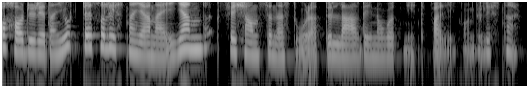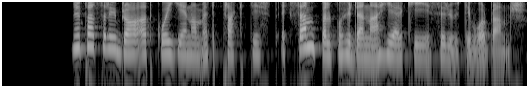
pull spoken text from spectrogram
Och har du redan gjort det så lyssna gärna igen för chansen är stor att du lär dig något nytt varje gång du lyssnar. Nu passar det bra att gå igenom ett praktiskt exempel på hur denna hierarki ser ut i vår bransch.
